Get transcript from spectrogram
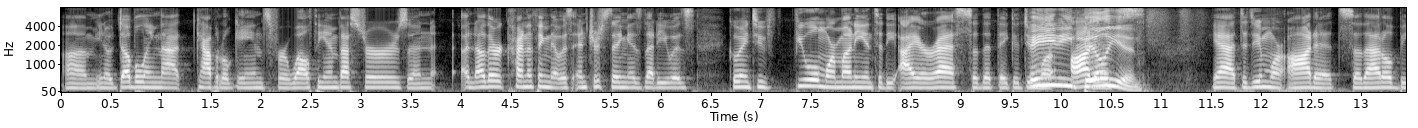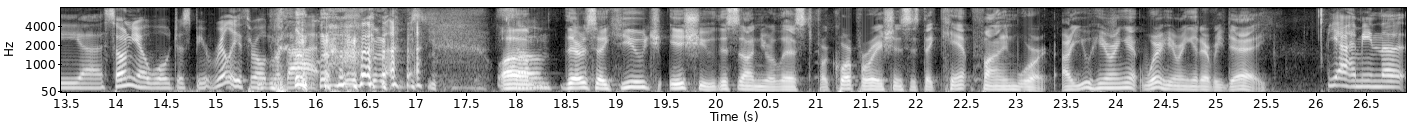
um, you know doubling that capital gains for wealthy investors and another kind of thing that was interesting is that he was going to fuel more money into the IRS so that they could do more 80 audits. billion. Yeah, to do more audits. So that'll be uh, Sonia will just be really thrilled with that. so, Um, there's a huge issue. This is on your list for corporations is they can't find work. Are you hearing it? We're hearing it every day. yeah, I mean the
